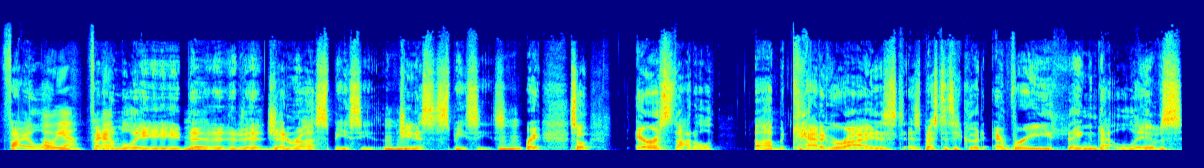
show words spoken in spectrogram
phylum, Oh, yeah. family, da, da, da, da, genera, species, genus, species, right? So Aristotle um, categorized as best as he could everything that lives,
